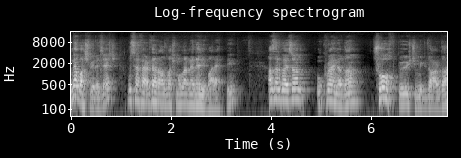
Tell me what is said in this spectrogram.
Nə baş verəcək? Bu səfərdə razılaşmalar nədən ibarətdir? Azərbaycan Ukraynadan çox böyük miqdarda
